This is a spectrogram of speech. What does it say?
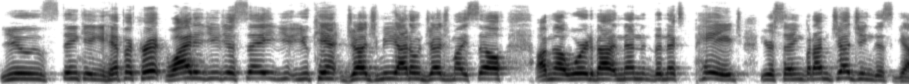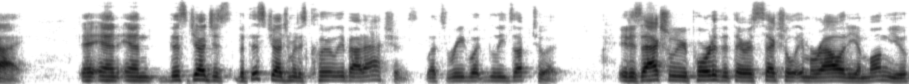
you stinking hypocrite. Why did you just say you, you can't judge me? I don't judge myself. I'm not worried about it. And then the next page, you're saying, but I'm judging this guy. And, and this judges, but this judgment is clearly about actions. Let's read what leads up to it. It is actually reported that there is sexual immorality among you,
